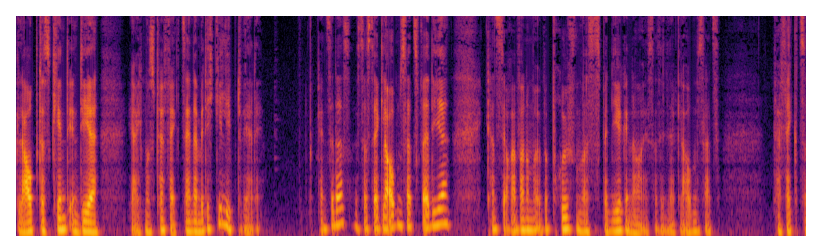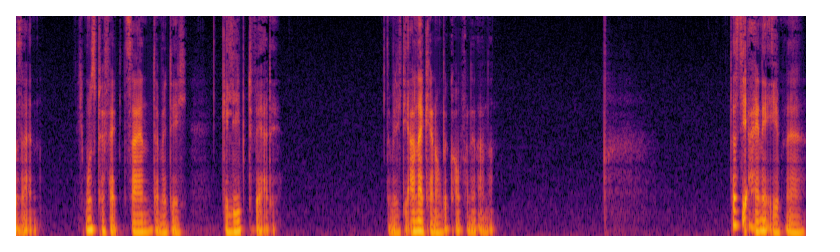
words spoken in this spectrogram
glaubt das Kind in dir, ja, ich muss perfekt sein, damit ich geliebt werde. Kennst du das? Ist das der Glaubenssatz bei dir? Kannst du auch einfach nochmal überprüfen, was es bei dir genau ist. Also dieser Glaubenssatz, perfekt zu sein. Ich muss perfekt sein, damit ich geliebt werde. Damit ich die Anerkennung bekomme von den anderen. Das ist die eine Ebene.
